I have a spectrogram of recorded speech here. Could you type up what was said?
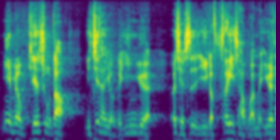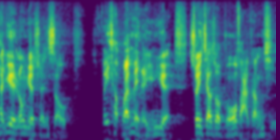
你也没有接触到，你竟然有个音乐，而且是一个非常完美，因为它越弄越成熟，非常完美的音乐，所以叫做魔法钢琴。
